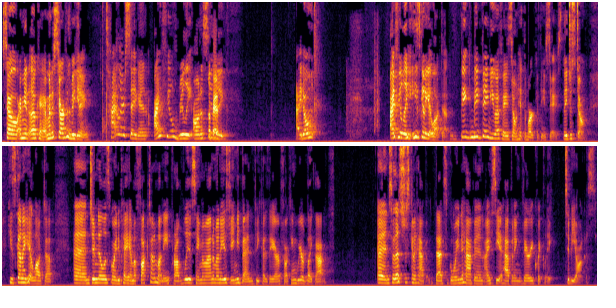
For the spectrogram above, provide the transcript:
So I mean, okay, I'm going to start from the beginning. Tyler Seguin, I feel really honestly Okay. like I don't. I feel like he's going to get locked up. Big big name UFAs don't hit the market these days. They just don't. He's going to get locked up. And Jim Nill is going to pay him a fuck ton of money, probably the same amount of money as Jamie Benn, because they are fucking weird like that. And so that's just going to happen. That's going to happen. I see it happening very quickly, to be honest.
